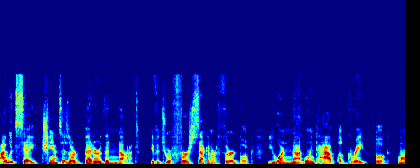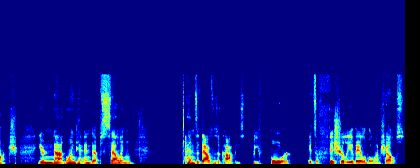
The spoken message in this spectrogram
I would say chances are better than not. If it's your first, second, or third book, you are not going to have a great book launch. You're not going to end up selling tens of thousands of copies before it's officially available on shelves.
